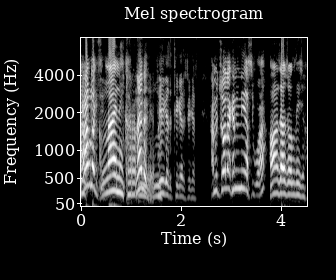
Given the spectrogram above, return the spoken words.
খারাপ লাগছে? নাই নাই খারাপ না না লাগলে না। ঠিক আছে ঠিক আছে ঠিক আছে। আমি জল এখানে নিয়ে আসিব হ্যাঁ? হ্যাঁ যাও জলদি যাও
